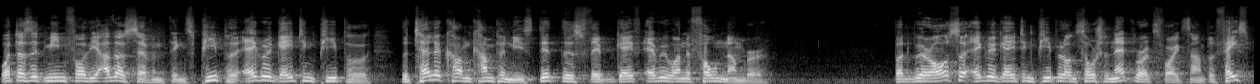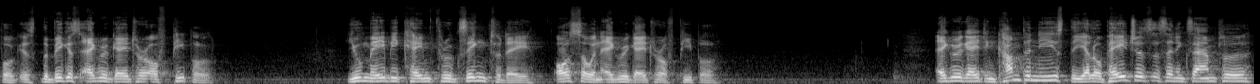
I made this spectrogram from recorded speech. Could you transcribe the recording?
What does it mean for the other seven things? People, aggregating people. The telecom companies did this. They gave everyone a phone number. But we're also aggregating people on social networks, for example. Facebook is the biggest aggregator of people. You maybe came through Xing today, also an aggregator of people. Aggregating companies, the Yellow Pages is an example.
